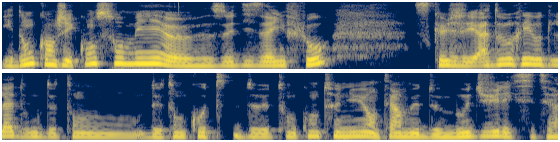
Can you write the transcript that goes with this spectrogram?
Et donc, quand j'ai consommé euh, The Design Flow, ce que j'ai adoré au-delà donc de ton, de, ton, de ton contenu en termes de modules, etc.,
